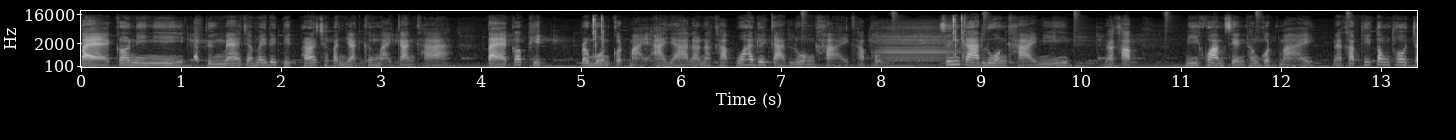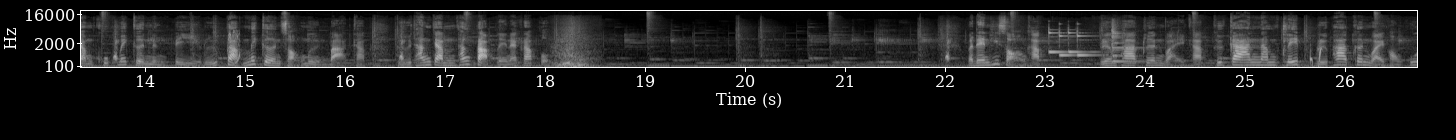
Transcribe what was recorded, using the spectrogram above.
แต่กรณีนี้ถึงแม้จะไม่ได้ผิดพระราชบัญญัติเครื่องหมายการค้า แต่ก็ผิดประมวลกฎหมายอาญาแล้วนะครับ ว่าด้วยการลวงขายครับผม ซึ่งการลวงขายนี้นะครับมีความเสี่ยงทางกฎหมายนะครับที่ต้องโทษจำคุกไม่เกิน 1 ปี หรือปรับไม่เกิน 20,000 บาทครับหรือทั้งจำทั้งปรับเลยนะครับผม ประเด็นที่ 2 ครับ เรื่องภาพเคลื่อนไหวครับ คือการนำคลิปหรือภาพเคลื่อนไหวของผู้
